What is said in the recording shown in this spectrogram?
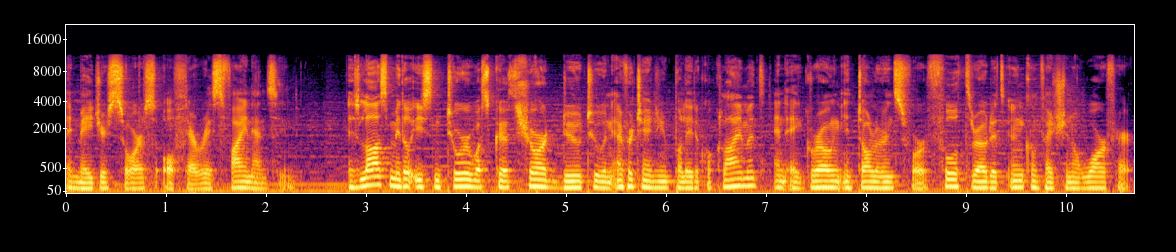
a major source of terrorist financing. His last Middle Eastern tour was cut short due to an ever-changing political climate and a growing intolerance for full-throated unconventional warfare.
